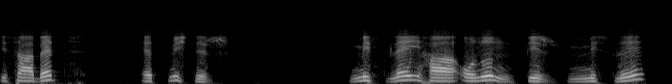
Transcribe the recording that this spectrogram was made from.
isabet etmiştir. Misleyha onun bir misli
